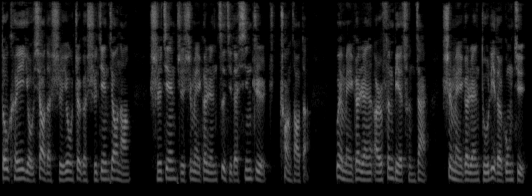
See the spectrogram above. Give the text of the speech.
都可以有效地使用这个时间胶囊。时间只是每个人自己的心智创造的，为每个人而分别存在，是每个人独立的工具。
